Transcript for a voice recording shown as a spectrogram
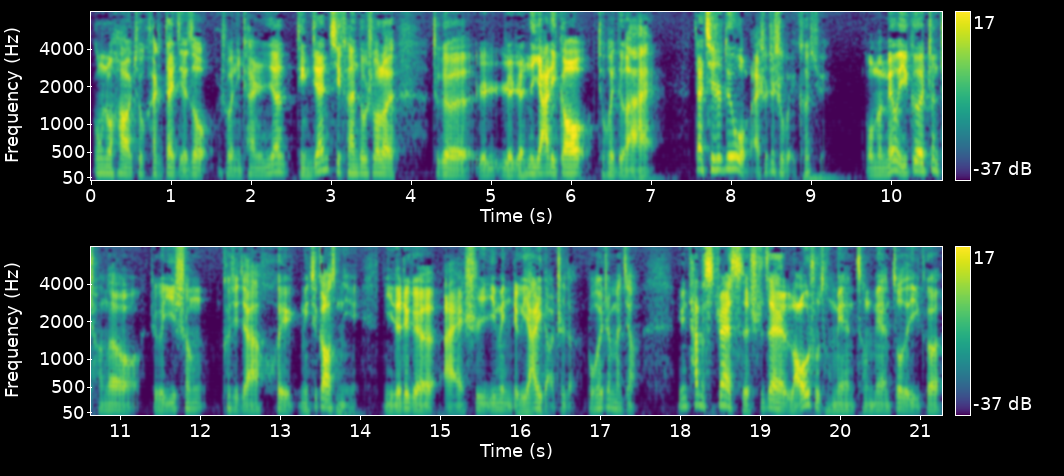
公众号就开始带节奏，说你看人家顶尖期刊都说了，这个人人人的压力高就会得癌，但其实对于我们来说这是伪科学。我们没有一个正常的这个医生科学家会明确告诉你，你的这个癌是因为你这个压力导致的，不会这么讲，因为它的 stress 是在老鼠层面层面做的一个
